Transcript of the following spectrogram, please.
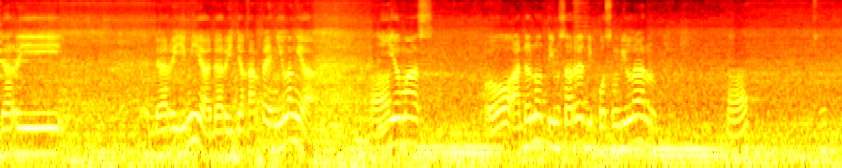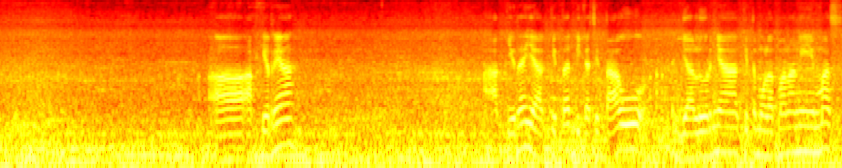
dari dari ini ya dari Jakarta yang hilang ya Hah? iya mas. Oh ada no tim sarnya di pos 9 Hah? Eh, akhirnya akhirnya ya kita dikasih tahu jalurnya kita mau lewat mana nih mas.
